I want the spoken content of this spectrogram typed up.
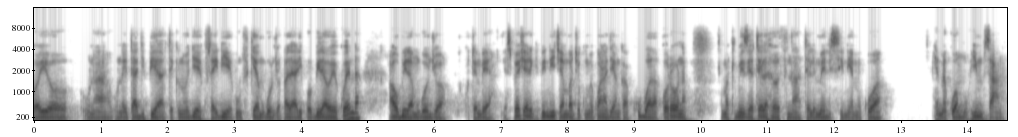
kwa hiyo una unahitaji pia teknolojia ikusaidie kumfikia mgonjwa pale alipo bila wewe kwenda au bila mgonjwa kutembea. Especially kipindi hichi ambacho kumekuwa na janga kubwa la corona matumizi ya telehealth na telemedicine yamekuwa yamekuwa muhimu sana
